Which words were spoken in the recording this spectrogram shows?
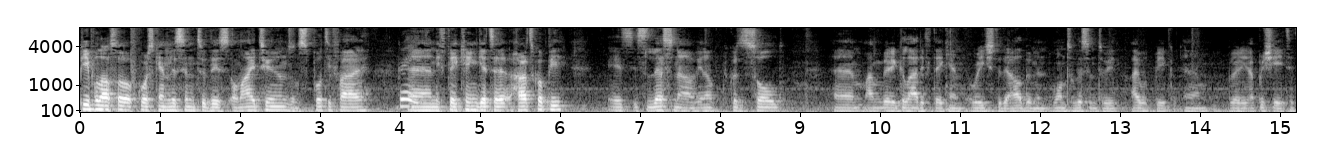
people also, of course, can listen to this on iTunes, on Spotify, Great. and if they can get a hard copy, it's it's less now, you know, because it's sold. Um, I'm very glad if they can reach to the album and want to listen to it. I would be um, very appreciated.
